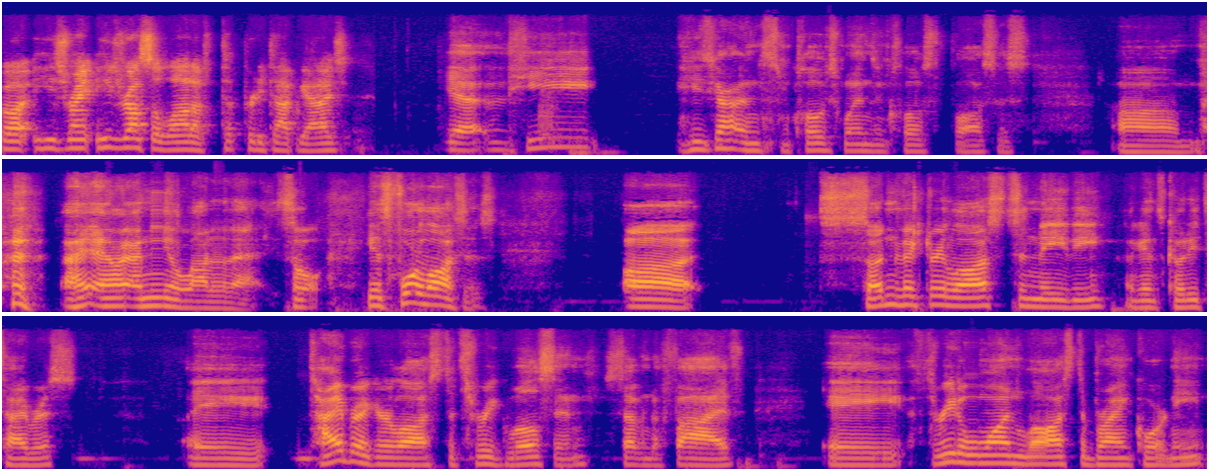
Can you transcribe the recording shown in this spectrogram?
but he's. He's wrestled a lot of t- pretty top guys. Yeah, he he's gotten some close wins and close losses. Um, I I mean a lot of that. So he has four losses. Uh, sudden victory loss to Navy against Cody Tybris. A tiebreaker loss to Tariq Wilson, seven to five. A three to one loss to Brian Courtney,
